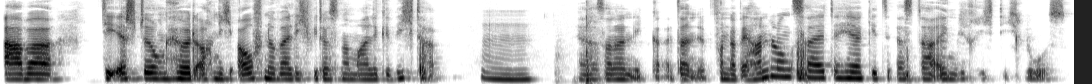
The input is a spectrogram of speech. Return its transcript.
Aber die Essstörung hört auch nicht auf, nur weil ich wieder das normale Gewicht habe. Mhm. Ja, sondern ich, dann von der Behandlungsseite her geht es erst da irgendwie richtig los.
